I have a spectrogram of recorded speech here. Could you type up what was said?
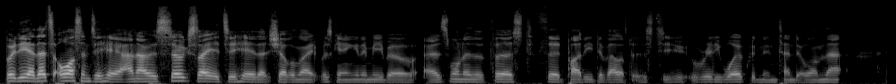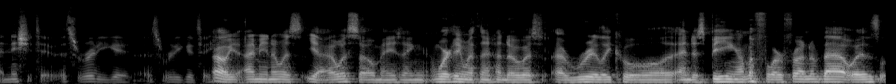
but yeah, that's awesome to hear, and I was so excited to hear that Shovel Knight was getting an amiibo as one of the first third-party developers to really work with Nintendo on that initiative. That's really good. That's really good to hear. Oh yeah, I mean it was yeah, it was so amazing. Working with Nintendo was uh, really cool, and just being on the forefront of that was,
